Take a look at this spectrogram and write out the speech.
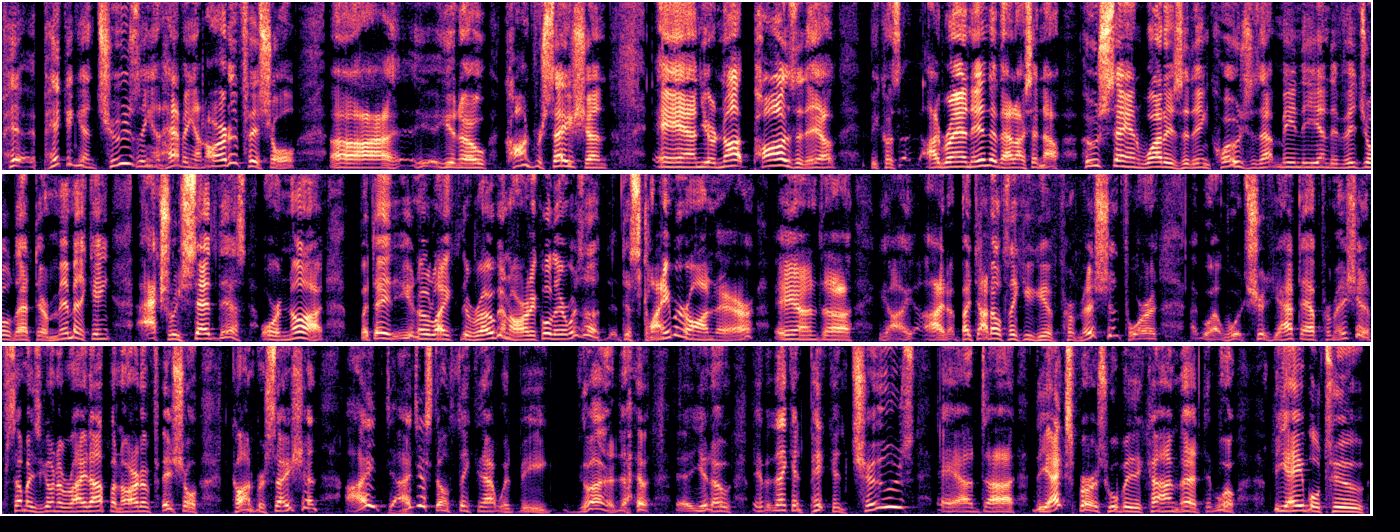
p- picking and choosing and having an art artificial, uh, you know, conversation, and you're not positive because I ran into that. I said, now, who's saying what? Is it in quotes? Does that mean the individual that they're mimicking actually said this or not? But they, you know, like the Rogan article, there was a disclaimer on there, and uh, I, I, but I don't think you give permission for it. Well, should you have to have permission if somebody's going to write up an artificial conversation? I, I just don't think that would be good. you know, if they can pick and choose, and uh, the experts will be the kind that will be able to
